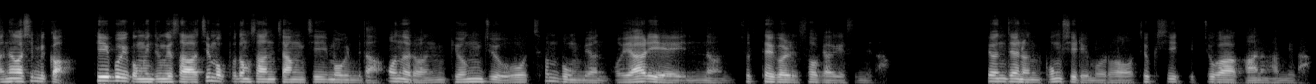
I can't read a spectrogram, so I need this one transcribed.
안녕하십니까. TV공인중개사 지목부동산 장지목입니다. 오늘은 경주 천북면 오야리에 있는 주택을 소개하겠습니다. 현재는 공실이므로 즉시 입주가 가능합니다.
